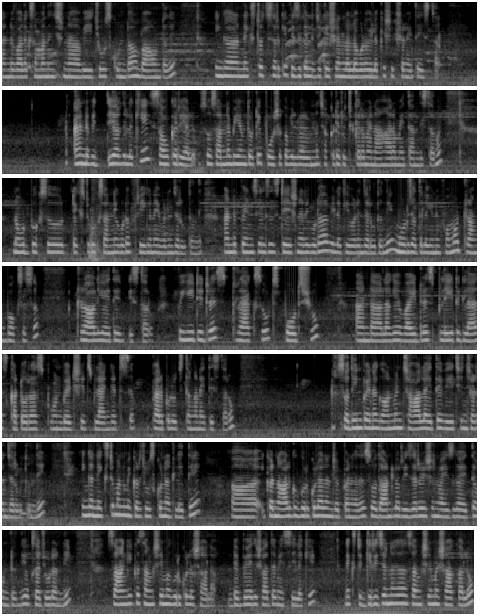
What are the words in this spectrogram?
అండ్ వాళ్ళకి సంబంధించినవి చూసుకుంటా బాగుంటుంది. ఇంకా నెక్స్ట్ వచ్చేసరికి ఫిజికల్ ఎడ్యుకేషన్లలో కూడా వీళ్ళకి శిక్షణ అయితే ఇస్తారు. అండ్ విద్యార్థులకి సౌకర్యాలు. సో సన్న బియ్యంతో పోషక విలువలు ఉన్న చక్కటి రుచికరమైన ఆహారం అయితే అందిస్తారు. నోట్బుక్స్ టెక్స్ట్ బుక్స్ అన్నీ కూడా ఫ్రీగానే ఇవ్వడం జరుగుతుంది. అండ్ పెన్సిల్స్ స్టేషనరీ కూడా వీళ్ళకి ఇవ్వడం జరుగుతుంది. మూడు జతల యూనిఫామ్ ట్రంక్ బాక్సెస్ ట్రాలీ అయితే ఇస్తారు. PET dress track suit sports shoe and అలాగే వైట్ డ్రెస్ ప్లేట్ గ్లాస్ కటోరా స్పూన్ బెడ్షీట్స్ బ్లాంకెట్స్ పరుపులు ఉచితంగానైతే అయితే ఇస్తారు. సో దీనిపైన గవర్నమెంట్ చాలా అయితే వేచించడం జరుగుతుంది. ఇంకా నెక్స్ట్ మనం ఇక్కడ చూసుకున్నట్లయితే ఇక్కడ నాలుగు గురుకులాలు అని చెప్పాను కదా సో దాంట్లో రిజర్వేషన్ వైజ్గా అయితే ఉంటుంది. ఒకసారి చూడండి. సాంఘిక సంక్షేమ గురుకులశాల డెబ్బై ఐదు శాతం ఎస్సీలకి. నెక్స్ట్ గిరిజన సంక్షేమ శాఖలో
